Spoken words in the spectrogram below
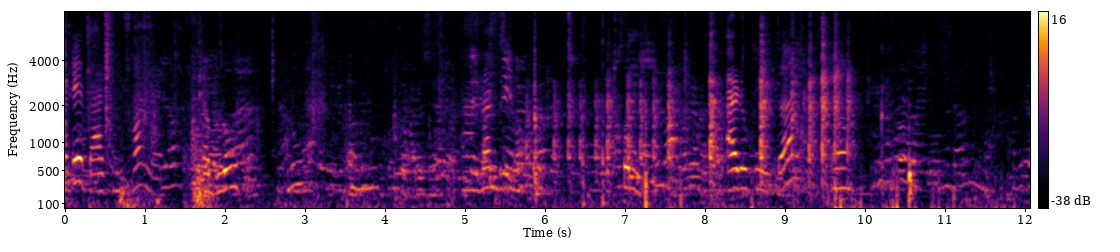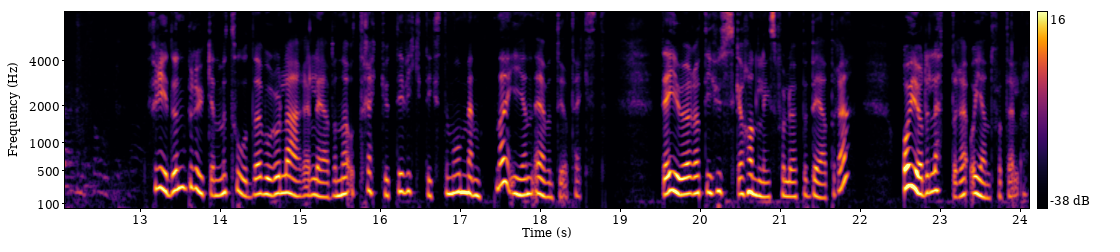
er det der som faller? Det er blod. Blod? Hvem sin troll? Er det hodet? Ja. Fridun bruker en metode hvor hun lærer elevene å trekke ut de viktigste momentene i en eventyrtekst. Det gjør at de husker handlingsforløpet bedre, og gjør det lettere å gjenfortelle.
